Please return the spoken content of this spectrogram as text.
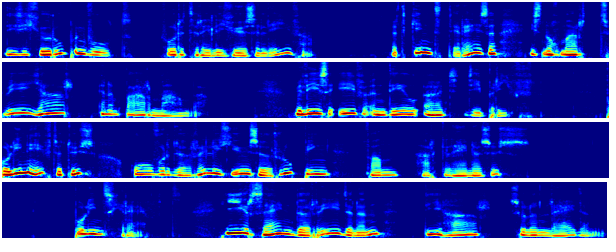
die zich geroepen voelt voor het religieuze leven. Het kind Therese is nog maar twee jaar en een paar maanden. We lezen even een deel uit die brief. Pauline heeft het dus over de religieuze roeping van haar kleine zus. Pauline schrijft: Hier zijn de redenen die haar zullen leiden.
